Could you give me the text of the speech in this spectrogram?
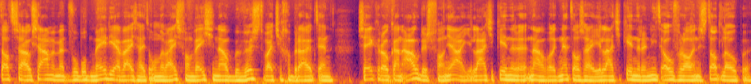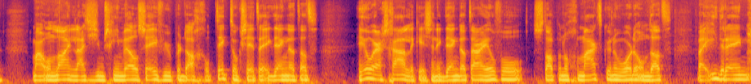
dat zou samen met bijvoorbeeld mediawijsheid onderwijs... van wees je nou bewust wat je gebruikt... en zeker ook aan ouders van... ja, je laat je kinderen, nou wat ik net al zei... je laat je kinderen niet overal in de stad lopen... maar online laat je ze misschien wel zeven uur per dag op TikTok zitten. Ik denk dat dat heel erg schadelijk is. En ik denk dat daar heel veel stappen nog gemaakt kunnen worden... om dat bij iedereen eh,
